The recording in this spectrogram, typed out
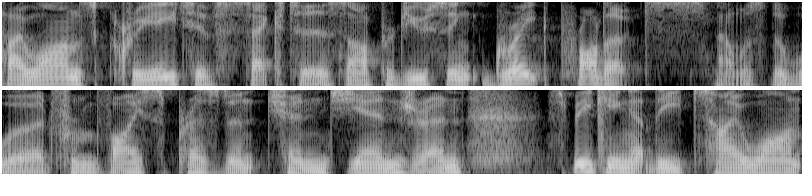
Taiwan's creative sectors are producing great products. That was the word from Vice President Chen Chien-jen speaking at the Taiwan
